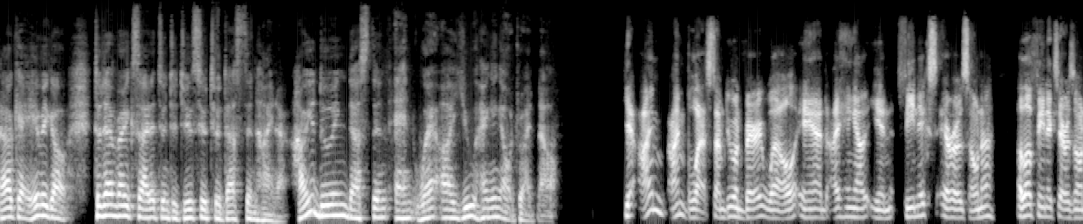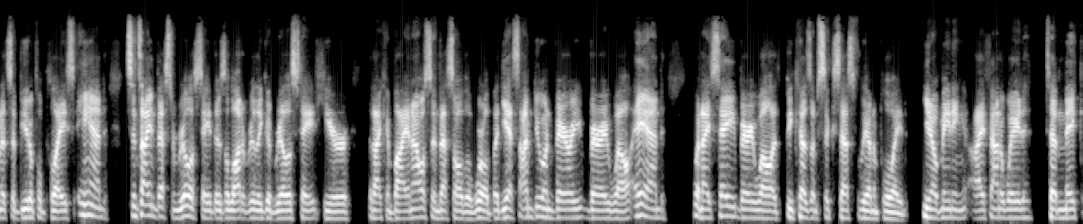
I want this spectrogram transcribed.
Okay, here we go. Today I'm very excited to introduce you to Dustin Heiner. How are you doing, Dustin? And where are you hanging out right now? Yeah, I'm I'm blessed. I'm doing very well and I hang out in Phoenix, Arizona. I love Phoenix, Arizona. It's a beautiful place. And since I invest in real estate, there's a lot of really good real estate here that I can buy. And I also invest all over the world. But yes, I'm doing very, very well. And when I say very well, it's because I'm successfully unemployed, you know, meaning I found a way to, to make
